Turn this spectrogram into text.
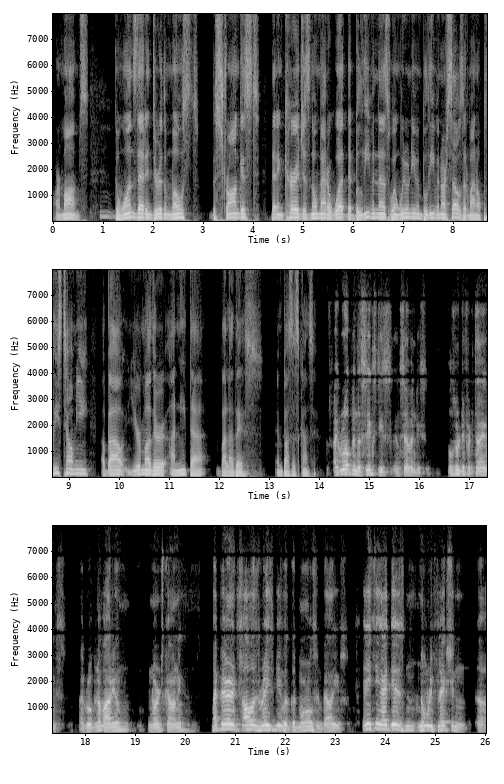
our moms, mm. the ones that endure the most, the strongest, that encourage us no matter what, that believe in us when we don't even believe in ourselves, hermano. Please tell me about your mother, Anita Valadez. En paz descanse. I grew up in the 60s and 70s. Those were different times. I grew up in Navarro, in Orange County. My parents always raised me with good morals and values. Anything I did is no reflection uh,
